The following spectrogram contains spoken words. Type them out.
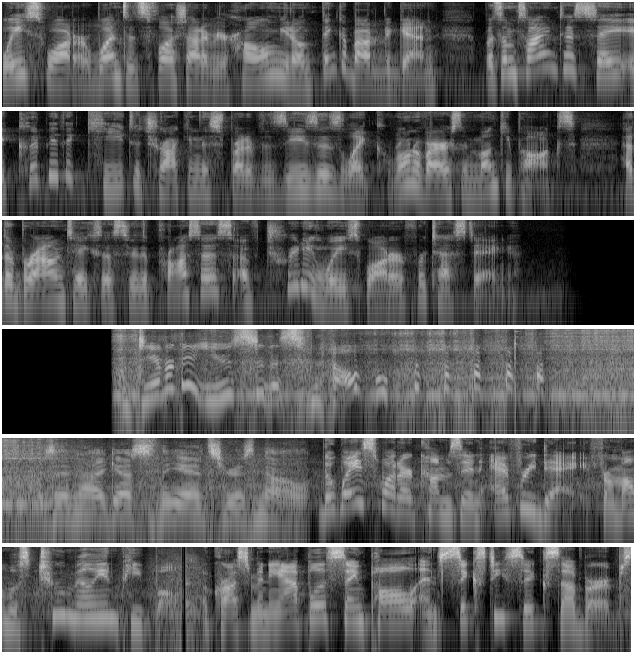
Wastewater, once it's flushed out of your home, you don't think about it again. But some scientists say it could be the key to tracking the spread of diseases like coronavirus and monkeypox. Heather Brown takes us through the process of treating wastewater for testing. Do you ever get used to the smell? And I guess the answer is no. The wastewater comes in every day from almost 2 million people across Minneapolis, St. Paul, and 66 suburbs.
